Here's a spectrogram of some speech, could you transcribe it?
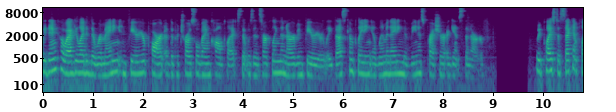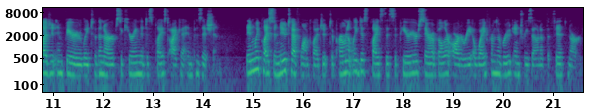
We then coagulated the remaining inferior part of the petrosal vein complex that was encircling the nerve inferiorly, thus completing eliminating the venous pressure against the nerve. We placed a second pledget inferiorly to the nerve, securing the displaced AICA in position. Then we placed a new Teflon pledget to permanently displace the superior cerebellar artery away from the root entry zone of the fifth nerve.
